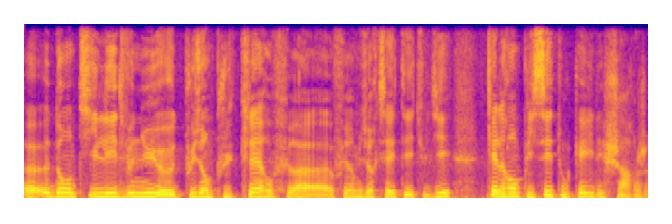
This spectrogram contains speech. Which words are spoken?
euh, dont il est devenu de plus en plus clair au fur et à mesure que ça a été étudié, qu'elle remplissait tout le cahier des charges.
